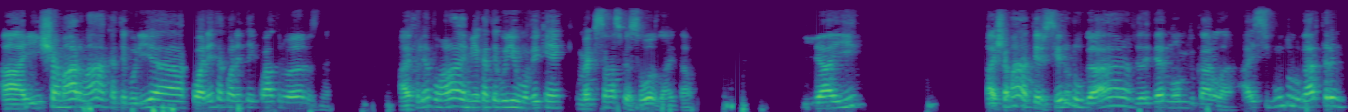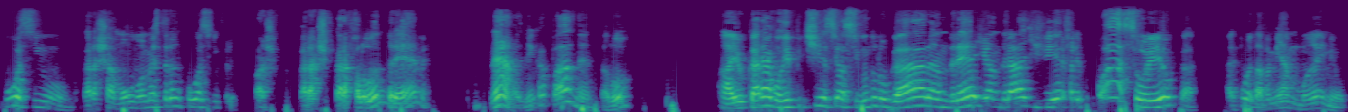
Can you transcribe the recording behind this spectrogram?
Aí chamaram lá, categoria 40 a 44 anos, né? Aí eu falei, ah, vamos lá, é minha categoria, vamos ver quem é, como é que são as pessoas lá e tal. E aí Aí chamaram, ah, terceiro lugar, deram o nome do cara lá. Aí segundo lugar trancou assim, o cara chamou o nome, mas trancou assim. Falei, o, cara, o cara falou André, né? Mas bem capaz, né? Tá louco? Aí o cara, ah, vou repetir assim, ó, segundo lugar, André de Andrade Vieira. Falei, pô, sou eu, cara. Aí, pô, tava minha mãe, meu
